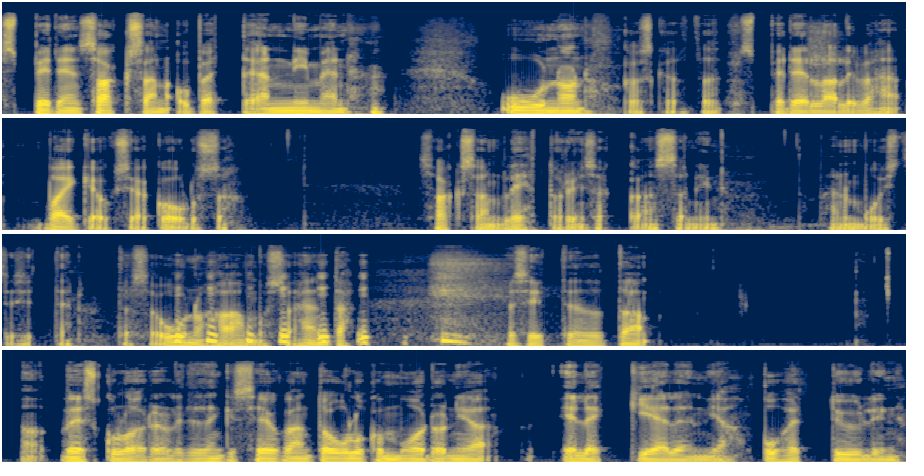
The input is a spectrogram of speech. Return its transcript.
Speden Saksan opettajan nimen Uunon, koska tota Spedellä oli vähän vaikeuksia koulussa Saksan lehtorinsa kanssa, niin hän muisti sitten tässä Uuno-hahmossa häntä. Ja sitten tota, Veskuloiri oli tietenkin se, joka antoi ulkomuodon ja elekielen ja puhetyylin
